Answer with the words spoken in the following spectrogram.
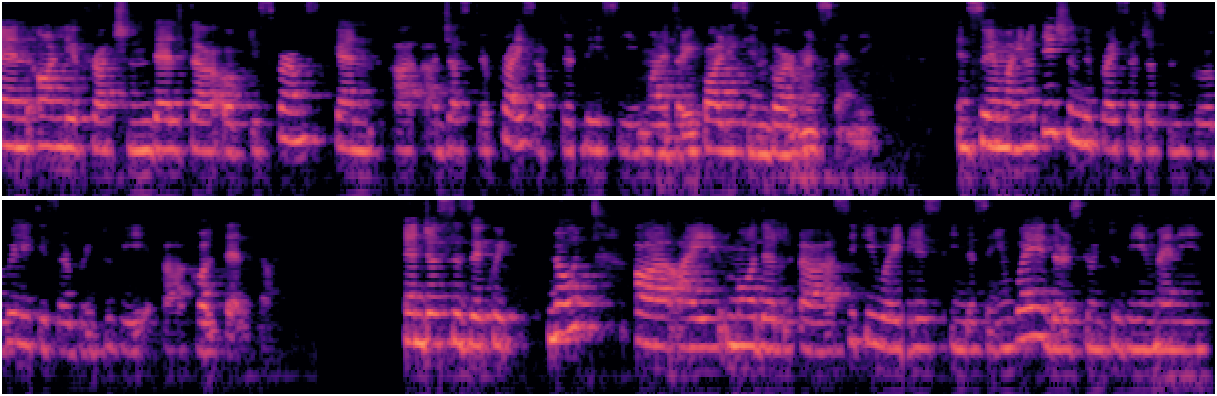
and only a fraction delta of these firms can uh, adjust their price after they see monetary policy and government spending. And so in my notation, the price adjustment probabilities are going to be uh, called delta. And just as a quick note, uh, I model uh, wages in the same way. There's going to be many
